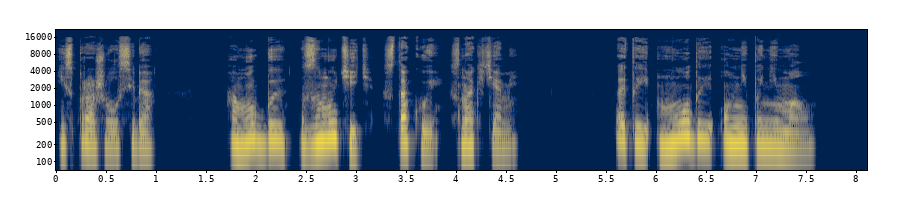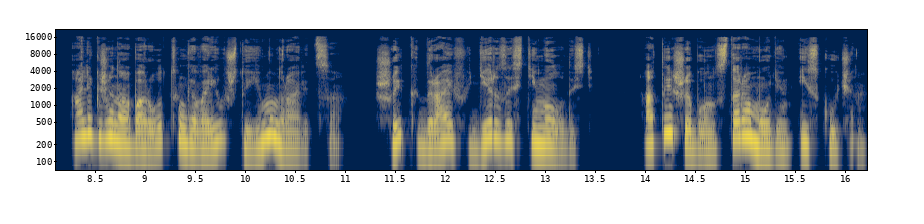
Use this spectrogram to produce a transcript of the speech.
и спрашивал себя, а мог бы замутить с такой, с ногтями. Этой моды он не понимал. Алик же, наоборот, говорил, что ему нравится. Шик, драйв, дерзость и молодость. А ты, Шибон, старомоден и скучен.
